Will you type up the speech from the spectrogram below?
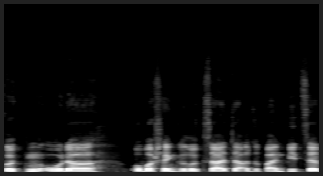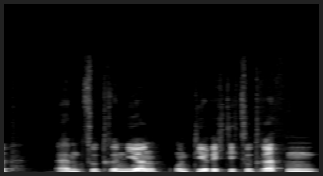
Rücken oder Oberschenkelrückseite, also Bein Bizep, ähm, zu trainieren und die richtig zu treffen,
